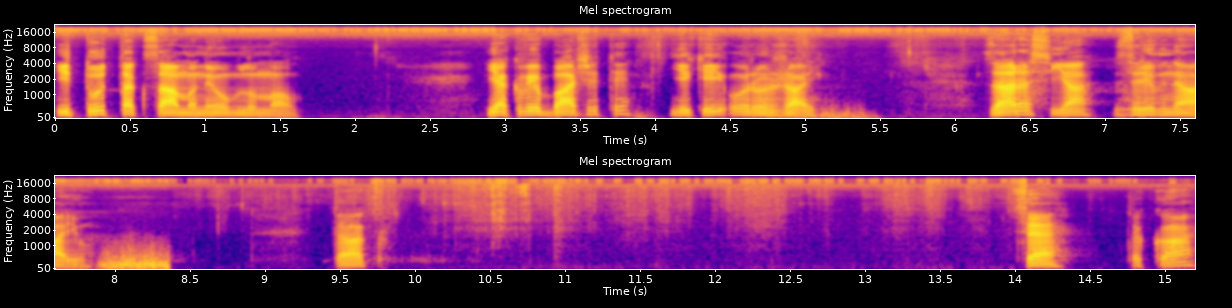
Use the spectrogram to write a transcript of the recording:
І тут так само не обламав. Як ви бачите, який урожай. Зараз я зрівняю. Так. Це така.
